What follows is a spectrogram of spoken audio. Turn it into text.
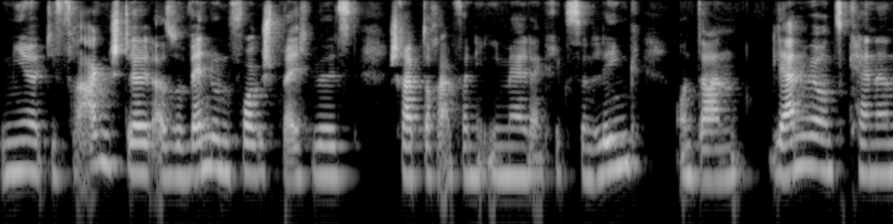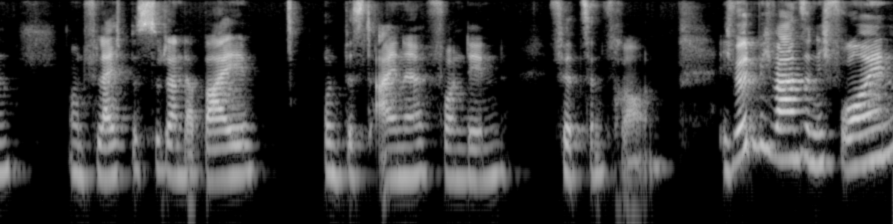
mir die Fragen stellt. Also wenn du ein Vorgespräch willst, schreib doch einfach eine E-Mail, dann kriegst du einen Link und dann lernen wir uns kennen und vielleicht bist du dann dabei und bist eine von den 14 Frauen. Ich würde mich wahnsinnig freuen.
